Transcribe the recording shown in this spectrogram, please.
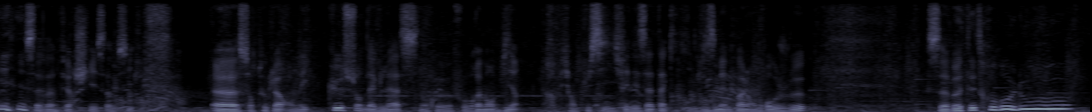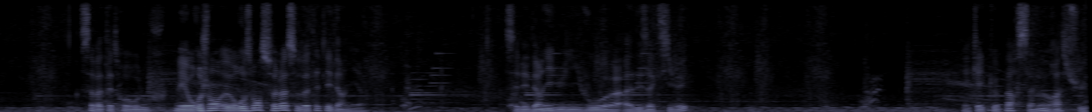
ça va me faire chier, ça aussi. Euh, surtout que là, on est que sur de la glace, donc faut vraiment bien. Oh, puis en plus, il fait des attaques qui visent même pas l'endroit où je veux. Ça va être relou. Ça va être relou. Mais heureusement, heureusement ceux-là, ça doit être les derniers. Hein. C'est les derniers du niveau à désactiver. Et quelque part, ça me rassure.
